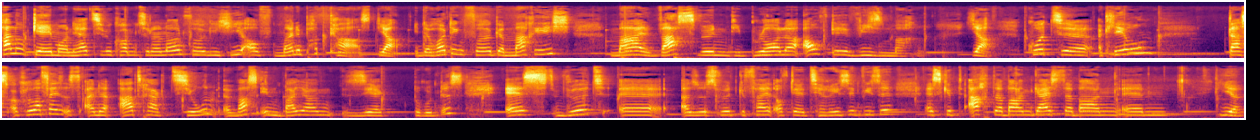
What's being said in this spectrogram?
Hallo Gamer und herzlich willkommen zu einer neuen Folge hier auf meinem Podcast. Ja, in der heutigen Folge mache ich mal, was würden die Brawler auf der Wiesen machen. Ja, kurze Erklärung. Das Oktoberfest ist eine Attraktion, was in Bayern sehr berühmt ist. Es wird, äh, also es wird gefeiert auf der Theresienwiese. Es gibt Achterbahnen, Geisterbahnen, ähm, hier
